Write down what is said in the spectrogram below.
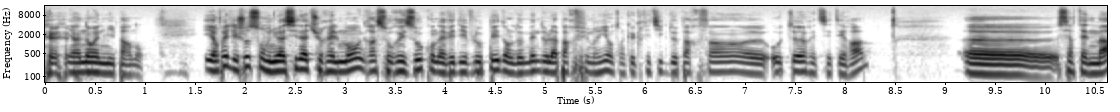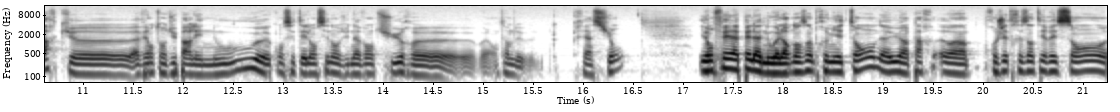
il y a un an et demi, pardon. Et en fait, les choses sont venues assez naturellement grâce au réseau qu'on avait développé dans le domaine de la parfumerie en tant que critique de parfum, auteur, etc. Euh, certaines marques euh, avaient entendu parler de nous, euh, qu'on s'était lancé dans une aventure en termes de création. Et on fait appel à nous. Alors dans un premier temps, on a eu un, projet très intéressant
